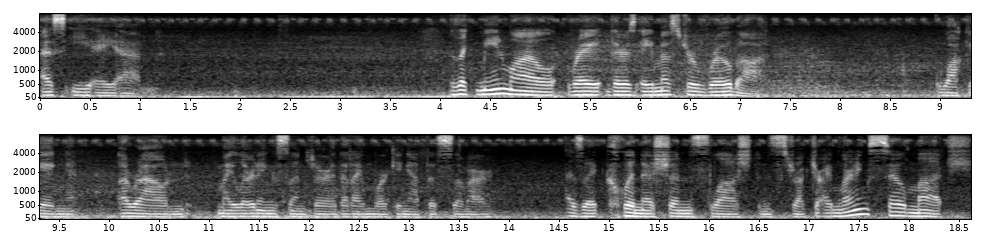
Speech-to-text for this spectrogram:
S-E-A-N. It's like, meanwhile, right, there's a Mr. Robot walking around my learning center that I'm working at this summer as a clinician slash instructor. I'm learning so much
